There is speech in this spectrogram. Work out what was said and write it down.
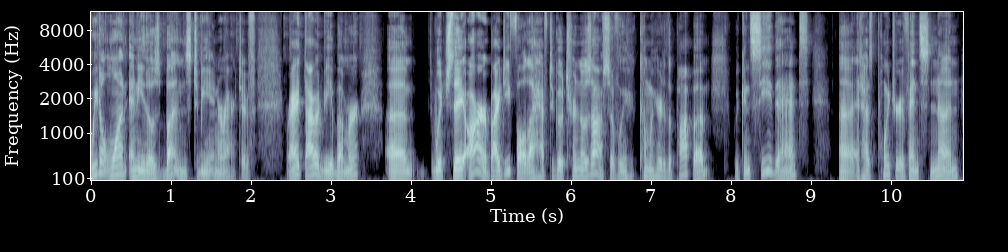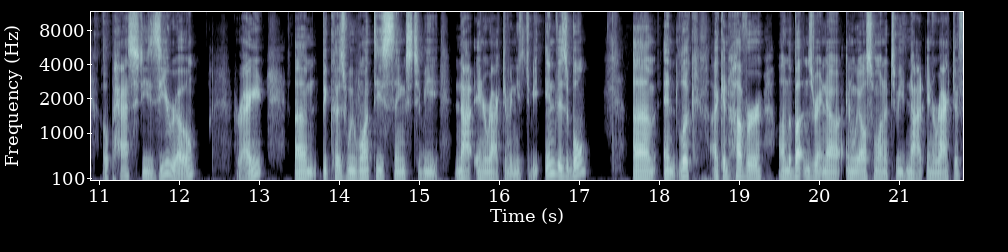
we don't want any of those buttons to be interactive, right? That would be a bummer, um, which they are by default. I have to go turn those off. So if we come here to the pop-up, we can see that uh, it has pointer events none, opacity zero, right? Um, because we want these things to be not interactive. It needs to be invisible um, and look, I can hover on the buttons right now, and we also want it to be not interactive.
